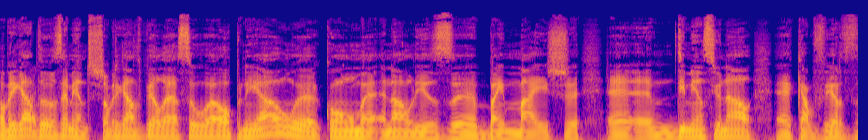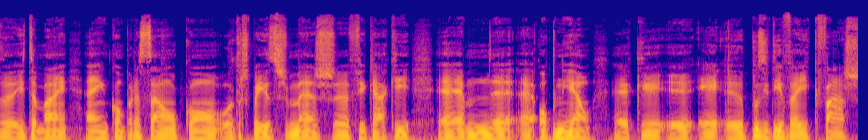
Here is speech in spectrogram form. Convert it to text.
Obrigado, Zé Mendes. Obrigado pela sua opinião, eh, com uma análise eh, bem mais eh, dimensional Cabo Verde e também em comparação com outros países, mas fica aqui a opinião que é positiva e que faz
